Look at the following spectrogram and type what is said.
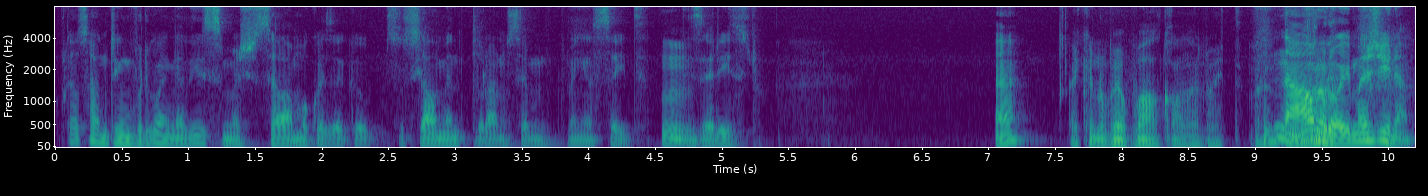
Porque eu só não tenho vergonha disso, mas sei lá, uma coisa que eu socialmente poderá não ser muito bem aceito dizer isto. Hã? É que eu não bebo álcool na noite. Não, bro, imagina.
